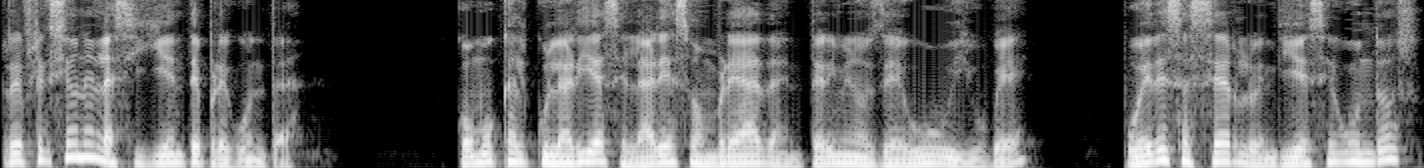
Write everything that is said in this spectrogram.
Reflexiona en la siguiente pregunta. ¿Cómo calcularías el área sombreada en términos de u y v? ¿Puedes hacerlo en 10 segundos?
